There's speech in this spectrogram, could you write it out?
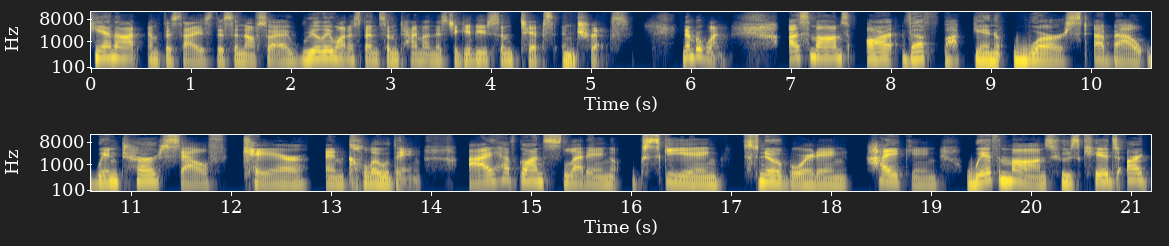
cannot emphasize this enough. So I really want to spend some time on this to give you some tips and tricks. Number one, us moms are the fucking worst about winter self care and clothing. I have gone sledding, skiing, snowboarding, hiking with moms whose kids are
